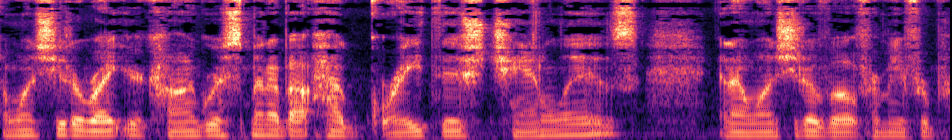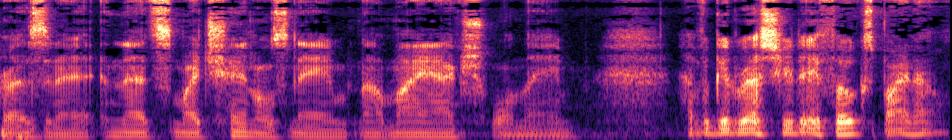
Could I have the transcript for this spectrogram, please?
I want you to write your congressman about how great this channel is, and I want you to vote for me for president, and that's my channel's name, not my actual name. Have a good rest of your day, folks. Bye now.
